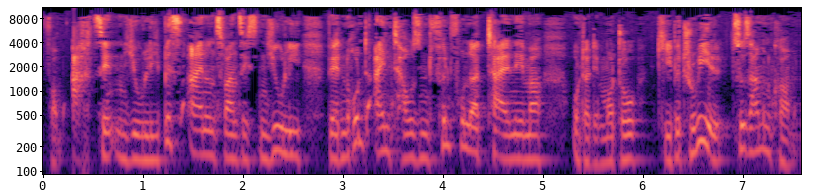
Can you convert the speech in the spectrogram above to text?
Vom 18. Juli bis 21. Juli werden rund 1500 Teilnehmer unter dem Motto Keep it real zusammenkommen.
